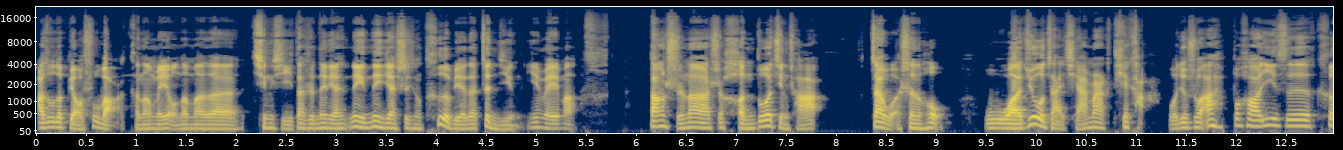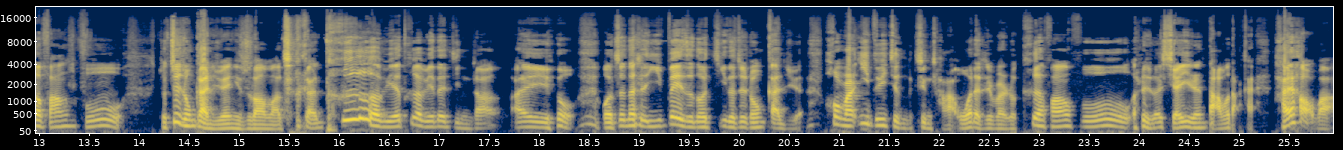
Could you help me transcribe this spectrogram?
阿杜的表述吧，可能没有那么的清晰，但是那件那那件事情特别的震惊，因为嘛，当时呢是很多警察在我身后，我就在前面贴卡，我就说啊，不好意思，客房服务。就这种感觉，你知道吗？这感特别特别的紧张。哎呦，我真的是一辈子都记得这种感觉。后面一堆警警察，我在这边说客房服务，你说嫌疑人打不打开？还好吧，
